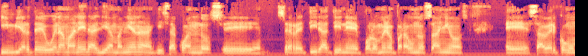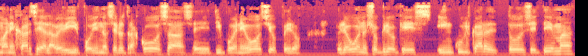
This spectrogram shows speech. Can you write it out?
invierte de buena manera el día de mañana, quizás cuando se, se retira tiene por lo menos para unos años eh, saber cómo manejarse y a la vez ir pudiendo hacer otras cosas, eh, tipo de negocios, pero, pero bueno, yo creo que es inculcar todo ese tema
